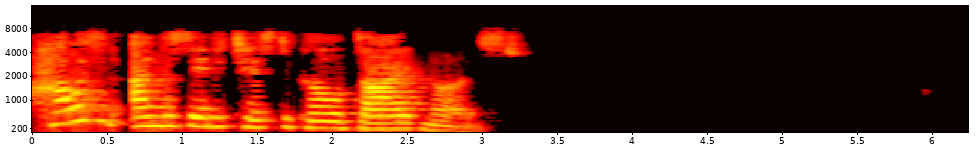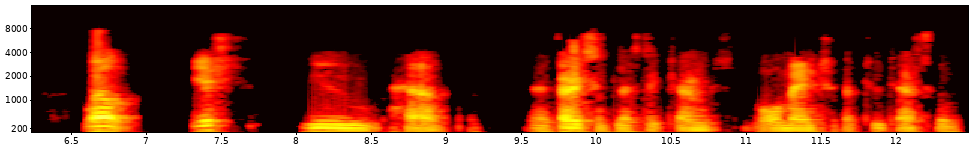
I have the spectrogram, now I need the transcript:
How is an undescended testicle diagnosed? Well, if you have, in very simplistic terms, all men should have two testicles.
